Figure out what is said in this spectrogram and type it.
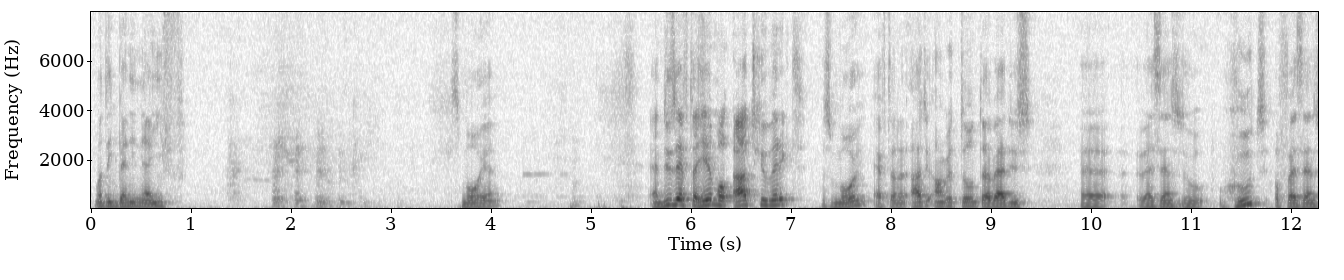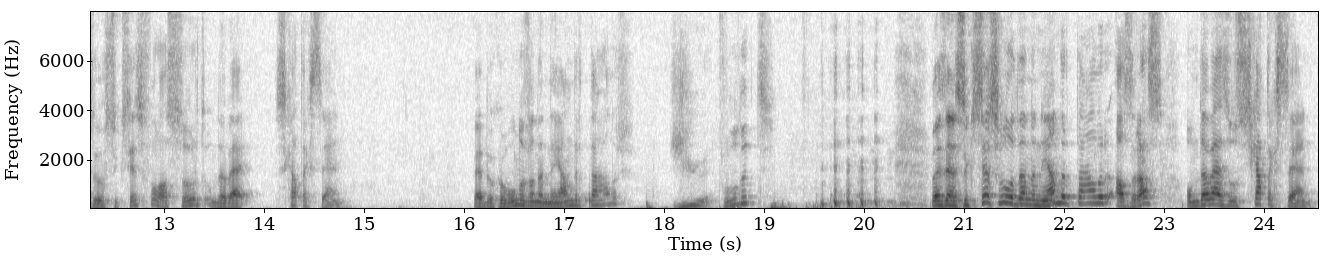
want ik ben niet naïef. Dat is mooi, hè? En dus heeft dat helemaal uitgewerkt. Dat is mooi. Hij heeft dan aangetoond dat wij dus... eh, wij zijn zo goed, of wij zijn zo succesvol als soort, omdat wij schattig zijn. We hebben gewonnen van de Neandertaler. Voelt het? wij zijn succesvoller dan de Neandertaler als ras, omdat wij zo schattig zijn.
